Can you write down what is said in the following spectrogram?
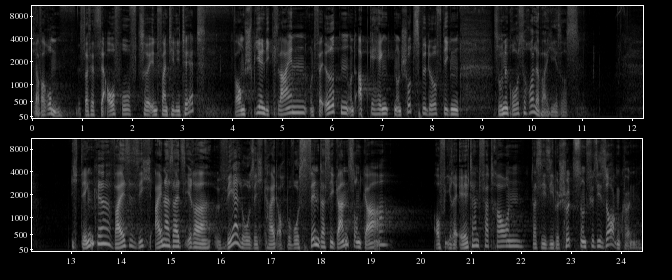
Ja, warum? Ist das jetzt der Aufruf zur Infantilität? Warum spielen die Kleinen und Verirrten und Abgehängten und Schutzbedürftigen so eine große Rolle bei Jesus? Ich denke, weil sie sich einerseits ihrer Wehrlosigkeit auch bewusst sind, dass sie ganz und gar auf ihre Eltern vertrauen, dass sie sie beschützen und für sie sorgen können.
